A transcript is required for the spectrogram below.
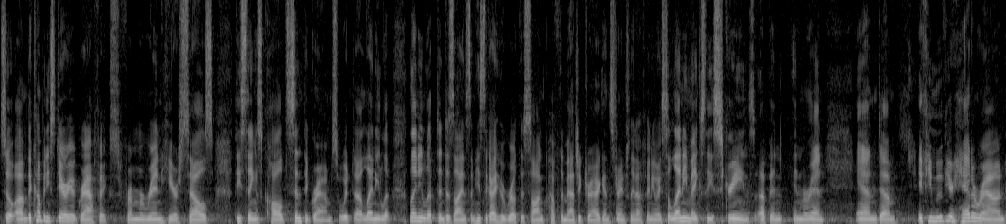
So um, the company Stereographics from Marin here sells these things called SynthaGrams. Which uh, Lenny Lip- Lenny Lipton designs them. He's the guy who wrote the song "Puff the Magic Dragon." Strangely enough, anyway. So Lenny makes these screens up in in Marin. And um, if you move your head around,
